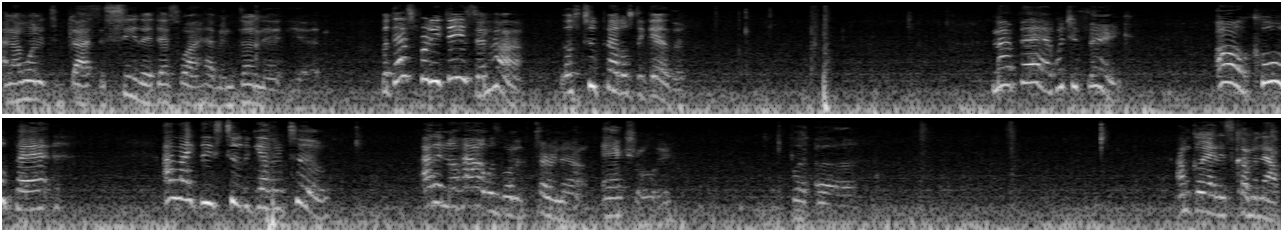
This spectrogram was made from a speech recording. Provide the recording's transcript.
And I wanted you guys to see that. That's why I haven't done that yet. But that's pretty decent, huh? Those two petals together. Not bad. What you think? Oh, cool, Pat. I like these two together too. I didn't know how it was going to turn out, actually. But uh I'm glad it's coming out.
